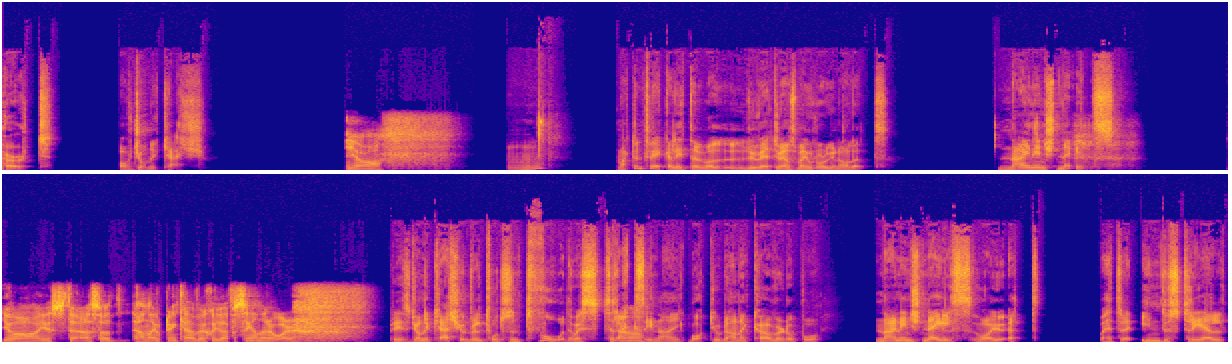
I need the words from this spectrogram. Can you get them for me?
Hurt av Johnny Cash. Ja, Mm. Martin tvekar lite. Du vet ju vem som har gjort originalet. Nine Inch Nails. ja, just det. Alltså, han har gjort en coverskiva på senare år. Precis. Johnny Cash gjorde väl 2002, det var strax Ja. innan han gick bort, gjorde han en cover då på Nine Inch Nails var ju ett, vad heter det, industriellt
